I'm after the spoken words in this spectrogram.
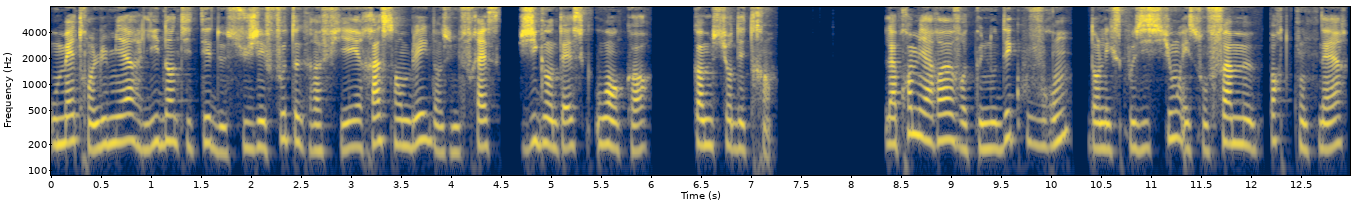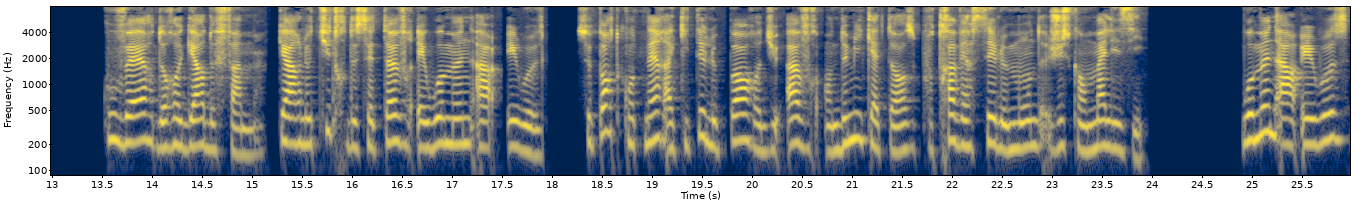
ou mettre en lumière l'identité de sujets photographiés rassemblés dans une fresque gigantesque ou encore comme sur des trains. La première œuvre que nous découvrons dans l'exposition est son fameux porte-conteneur couvert de regards de femmes, car le titre de cette œuvre est Women Are Heroes. Ce porte-conteneur a quitté le port du Havre en 2014 pour traverser le monde jusqu'en Malaisie. Women Are Heroes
